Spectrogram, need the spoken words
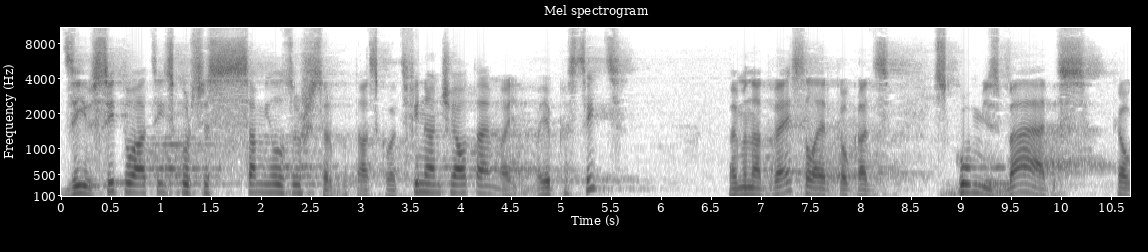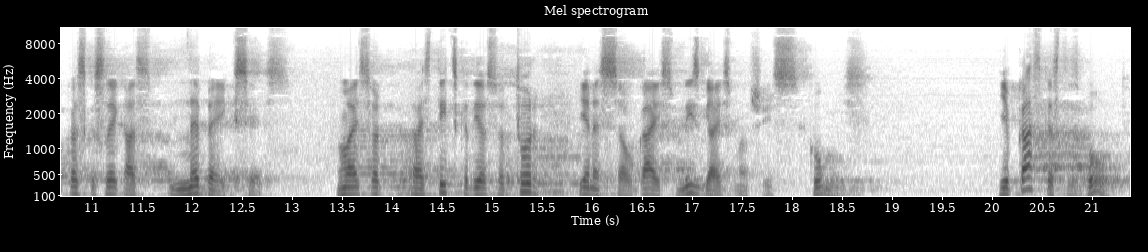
dzīves situācijas, kuras ir samilzušas, varbūt tās kaut kāds finanšu jautājums vai, vai kas cits. Vai manā dvēselē ir kaut kādas skumjas bēdas, kaut kas, kas liekas nebeigsies. Vai es, var, vai es ticu, ka Dievs var tur ienest savu gaismu un izgaismot šīs skumjas? Jebkas, kas tas būtu.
